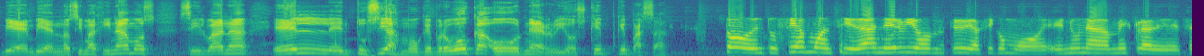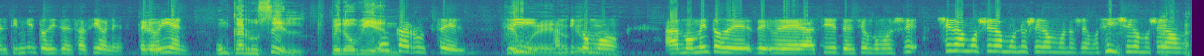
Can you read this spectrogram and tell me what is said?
Bien, bien, nos imaginamos, Silvana, el entusiasmo que provoca o nervios. ¿Qué, qué pasa? Todo, entusiasmo, ansiedad, nervios, estoy así como en una mezcla de sentimientos y sensaciones, pero bien. Un carrusel, pero bien. Un carrusel. Qué sí, bueno, así qué como bueno. a momentos de, de- de- así de tensión, como lle- llegamos, llegamos, no llegamos, no llegamos. Sí, llegamos, llegamos.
